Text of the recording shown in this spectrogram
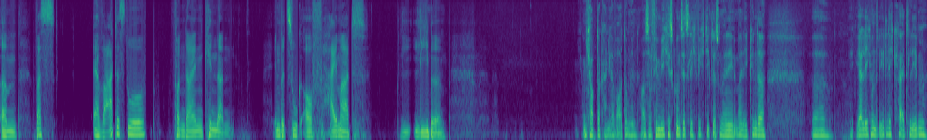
Ähm, was erwartest du von deinen Kindern in Bezug auf Heimatliebe? Ich habe da keine Erwartungen. Also für mich ist grundsätzlich wichtig, dass meine, meine Kinder äh, Ehrlich und Redlichkeit leben.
